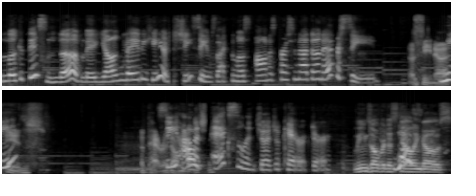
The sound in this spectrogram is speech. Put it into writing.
look at this lovely young lady here. She seems like the most honest person I've done ever seen. Athena Me? is a paradox. See, I'm an excellent judge of character. Leans over to Stell Yes. and goes,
